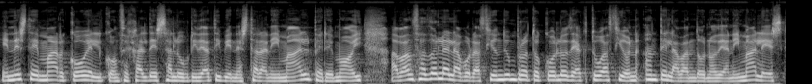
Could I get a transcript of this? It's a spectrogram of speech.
En este marco, el concejal de Salubridad y Bienestar Animal, Peremoy, ha avanzado la elaboración de un protocolo de actuación ante el abandono de animales.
